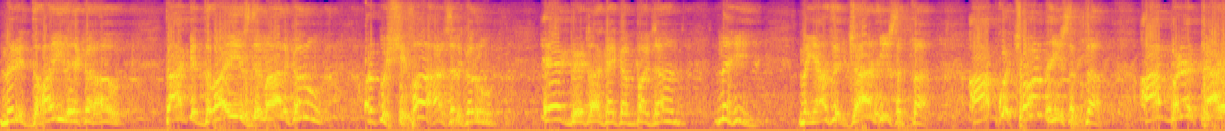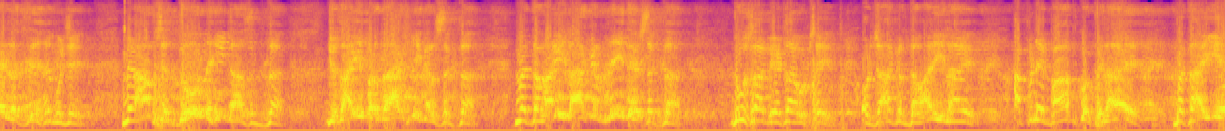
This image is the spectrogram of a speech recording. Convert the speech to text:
میری دوائی لے کر آؤ، تاکہ دوائی استعمال کروں اور کچھ شفا حاصل کروں۔ ایک بیٹا کہ ابا جان، نہیں، میں یہاں سے جا نہیں سکتا، آپ کو چھوڑ نہیں سکتا، آپ بڑے پیارے لگتے ہیں مجھے۔ میں آپ سے دور نہیں جا سکتا، جدائی برداشت نہیں کر سکتا، میں دوائی لا کر نہیں دے سکتا۔ دوسرا بیٹا اٹھے اور جا کر دوائی لائے، اپنے باپ کو پلائے، بتائیے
